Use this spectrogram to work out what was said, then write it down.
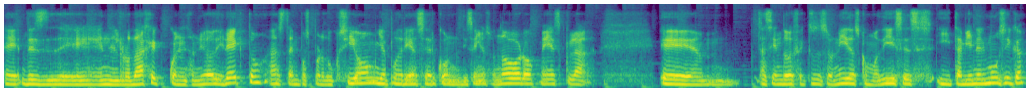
eh, desde en el rodaje con el sonido directo hasta en postproducción, ya podría ser con diseño sonoro, mezcla, eh, haciendo efectos de sonidos, como dices, y también en música.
